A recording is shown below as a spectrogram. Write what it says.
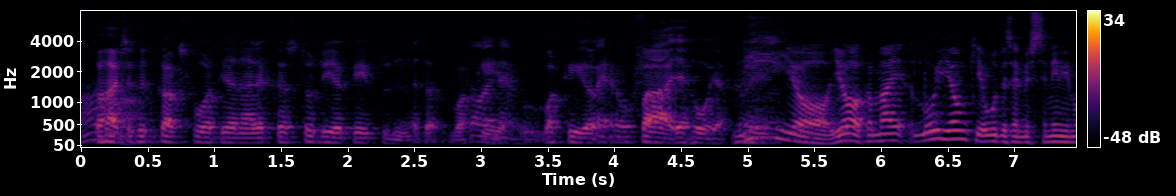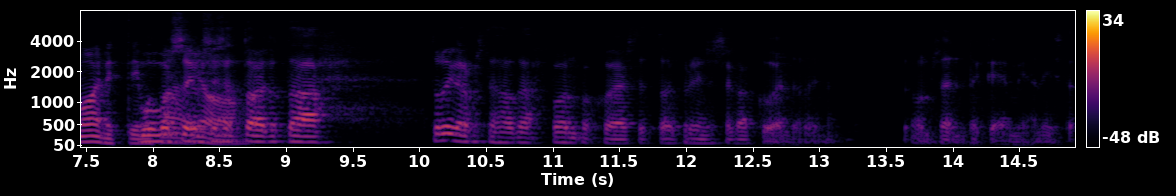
82-vuotiaana, eli Studio Ghiblin näitä vakio, vakio pääjehuja. Niin joo, joo, kun mä luin jonkin uutisen, missä nimi mainittiin. Muun mutta muassa just se toi tota, tulikarpasta hauta Bonboko ja sitten toi Prinsessa Kakuentorina. Se on sen tekemiä niistä.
